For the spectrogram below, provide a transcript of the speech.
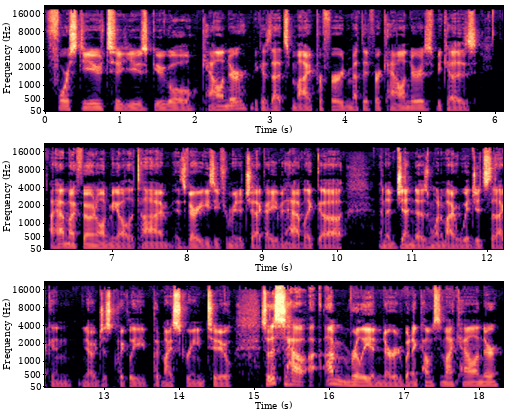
forced you to use Google Calendar because that's my preferred method for calendars because I have my phone on me all the time. It's very easy for me to check. I even have like uh, an agenda as one of my widgets that I can, you know, just quickly put my screen to. So this is how I'm really a nerd when it comes to my calendar.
